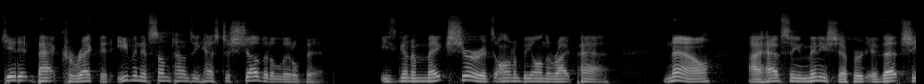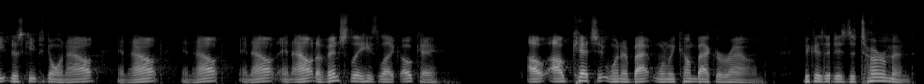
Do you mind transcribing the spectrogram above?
get it back corrected, even if sometimes he has to shove it a little bit. He's going to make sure it's on to be on the right path. Now, I have seen many shepherd, if that sheep just keeps going out and out and out and out and out, eventually he's like, okay, I'll, I'll catch it when, back, when we come back around because it is determined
